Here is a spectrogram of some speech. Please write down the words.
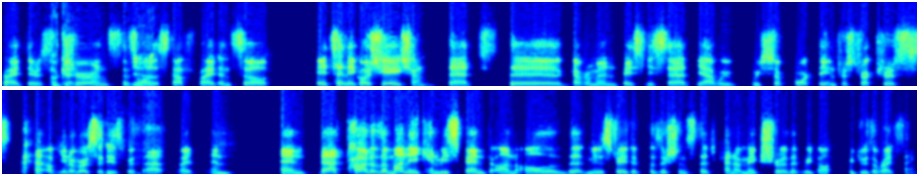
right there's okay. insurance there's yeah. all this stuff right and so it's a negotiation that the government basically said, yeah, we, we support the infrastructures of universities with that, right? And and that part of the money can be spent on all of the administrative positions that kind of make sure that we don't we do the right thing.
